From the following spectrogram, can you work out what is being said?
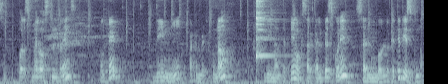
సూపర్ స్మెల్ వస్తుంది ఫ్రెండ్స్ ఓకే దీన్ని పక్కన పెట్టుకుందాం. దీన్ని అంతటిని ఒకసారి కలిపేసుకొని సర్వింగ్ బౌల్లోకి అయితే తీసుకుందాం.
